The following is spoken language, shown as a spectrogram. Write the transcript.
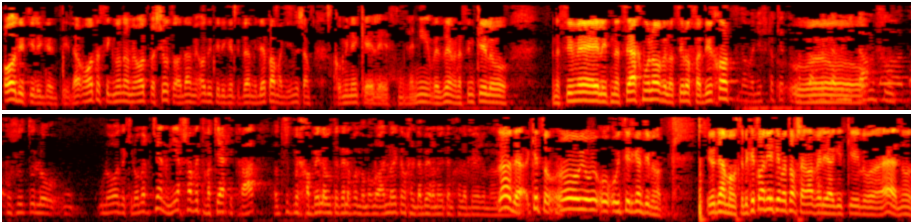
מאוד אינטליגנטי. למרות הסגנון המאוד פשוט, הוא אדם מאוד אינטליגנטי. אתה יודע, מדי פעם מגיעים לשם כל מיני כאלה שמאלנים וזה, מנסים כאילו, מנסים אה, להתנצח מולו ולהוציא לו פדיחות. לא, אבל יש לו קטע איתם, שהוא פשוט לא... הוא לא, זה כאילו אומר, כן, אני עכשיו אתווכח איתך, אז פשוט מכבה להוא את הטלפון ואומר לו, אני לא אתן לך לדבר, אני לא אתן לך לדבר. לא יודע, קיצור, הוא- אינטליגנטי מאוד. הוא יודע מה הוא עושה. בקיצור, אני הייתי בטוח שהרב אלי יגיד כאילו, אה, נו,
